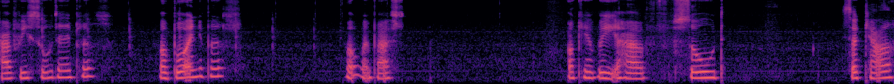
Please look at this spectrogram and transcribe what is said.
have we sold any players? Or bought any players? What oh, went past? Okay, we have sold Sakala.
